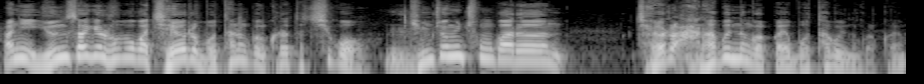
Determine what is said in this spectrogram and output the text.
아니 윤석열 후보가 제어를 못하는 건 그렇다 치고 음. 김종인 총괄은 제어를 안 하고 있는 걸까요? 못 하고 있는 걸까요?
